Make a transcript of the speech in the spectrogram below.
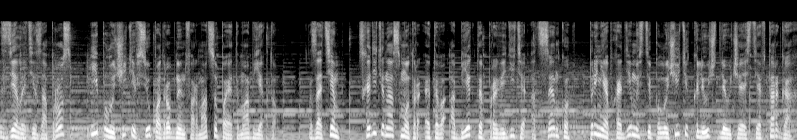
сделайте запрос и получите всю подробную информацию по этому объекту. Затем сходите на осмотр этого объекта, проведите оценку, при необходимости получите ключ для участия в торгах,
